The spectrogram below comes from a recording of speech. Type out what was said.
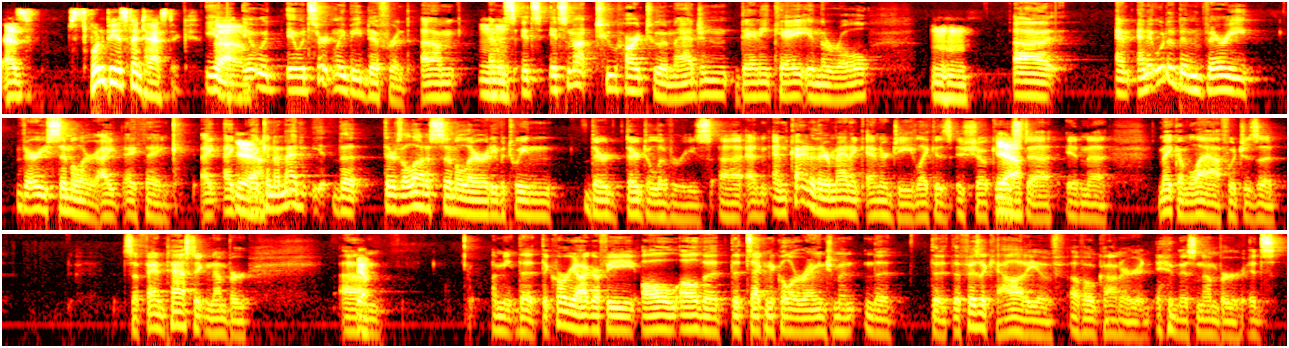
as just wouldn't be as fantastic. Yeah, Um, it would it would certainly be different. Um, Mm-hmm. and it's it's it's not too hard to imagine Danny Kaye in the role. Mm-hmm. Uh, and and it would have been very very similar. I I think I I, Yeah. I can imagine that there's a lot of similarity between their their deliveries uh, and and kind of their manic energy, like is is showcased uh, in uh, Them Laugh," which is a it's a fantastic number. Um, yeah. I mean the the choreography, all all the, the technical arrangement, and the, the, the physicality of, of O'Connor in, in this number, it's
